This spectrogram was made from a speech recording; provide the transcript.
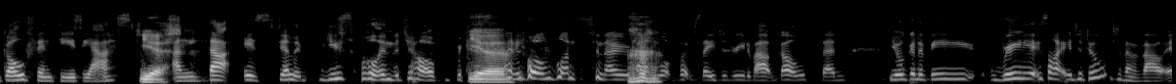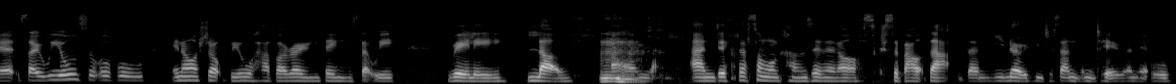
golf enthusiast. Yes. And that is still useful in the job because yeah. if anyone wants to know what books they should read about golf then you're going to be really excited to talk to them about it so we all sort of all in our shop we all have our own things that we really love mm. um, and if someone comes in and asks about that then you know who to send them to and it will,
